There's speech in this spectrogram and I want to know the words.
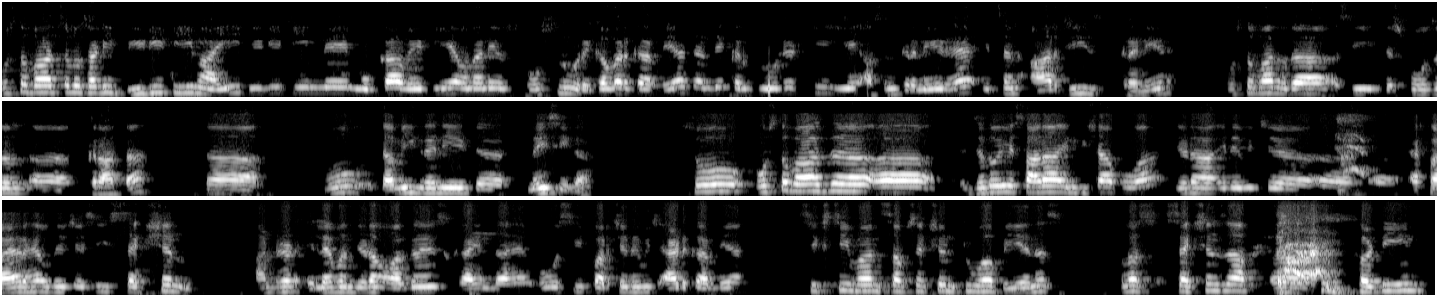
ਉਸ ਤੋਂ ਬਾਅਦ ਚਲੋ ਸਾਡੀ ਬੀਡੀ ਟੀਮ ਆਈ। ਬੀਡੀ ਟੀਮ ਨੇ ਮੁੱਕਾ ਵੇਖ ਲਿਆ ਉਹਨਾਂ ਨੇ ਉਸ- ਨੂੰ ਰਿਕਵਰ ਕਰ ਲਿਆ ਦੈਨ ਦੇ ਕਨਕਲੂਡਡ ਕਿ ਇਹ ਅਸਲ ਗ੍ਰੇਨੇਡ ਹੈ। ਇਟਸ ਐਨ ਆਰਜੀਜ਼ ਗ੍ਰੇਨੇਡ ਉਸ ਤੋਂ ਬਾਅਦ ਉਹਦਾ ਅਸੀਂ ਡਿਸਪੋਜ਼ਲ ਕਰਾਤਾ। ਤਾਂ ਉਹ ਡਮੀ ਗ੍ਰੇਨੇਡ ਨਹੀਂ ਸੀਗਾ। ਸੋ ਉਸ ਤੋਂ ਬਾਅਦ ਜਦੋਂ ਇਹ ਸਾਰਾ ਇਨਕਿਸ਼ਾਫ ਹੋਇਆ ਜਿਹੜਾ ਇਹਦੇ ਵਿੱਚ ਐਫ ਆਈ ਆਰ ਹੈ, ਉਹਦੇ ਵਿੱਚ ਅਸੀਂ ਸੈਕਸ਼ਨ 111 ਜਿਹੜਾ ਆਰਗੇਨਾਈਜ਼ ਕ੍ਰਾਈਮ ਦਾ ਹੈ, ਉਹ ਅਸੀਂ ਪਰਚੇ ਦੇ ਵਿੱਚ ਐਡ ਕਰ ਲਿਆ। 61 subsection 2 of BNS plus sections of uh, 13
